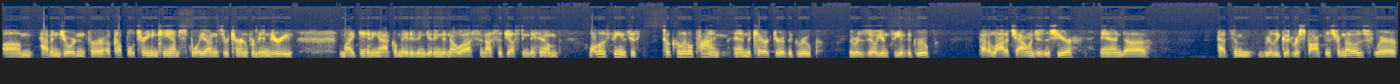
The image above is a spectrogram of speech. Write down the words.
Um, having Jordan for a couple training camps, Bojan's return from injury, Mike getting acclimated and getting to know us, and us adjusting to him. All those things just took a little time, and the character of the group, the resiliency of the group, had a lot of challenges this year, and uh, had some really good responses from those. Where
